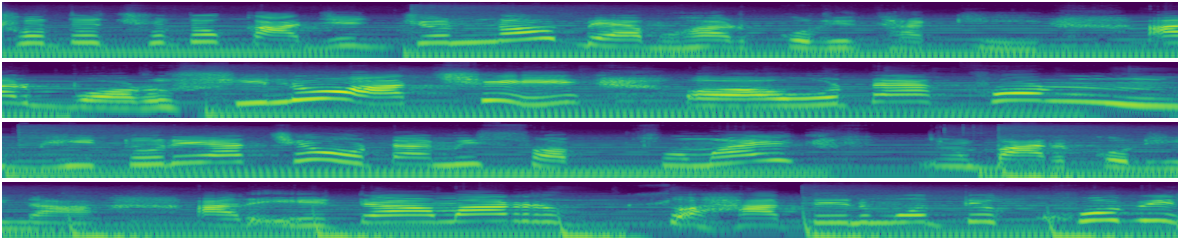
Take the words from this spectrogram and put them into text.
ছোট ছোট কাজের জন্য ব্যবহার করে থাকি। আর বড় শিলও আছে ওটা এখন ভিতরে আছে, ওটা আমি সব সময় বার করি না। আর এটা আমার হাতের মধ্যে খুবই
